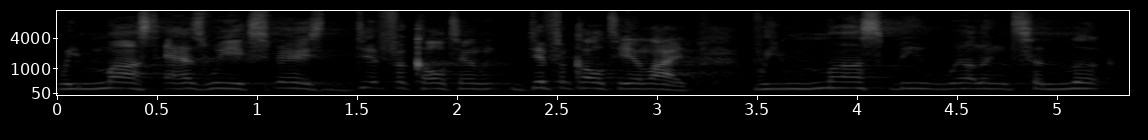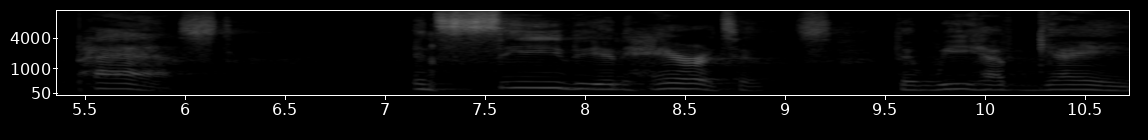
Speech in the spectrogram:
we must, as we experience difficulty, difficulty in life, we must be willing to look past and see the inheritance that we have gained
